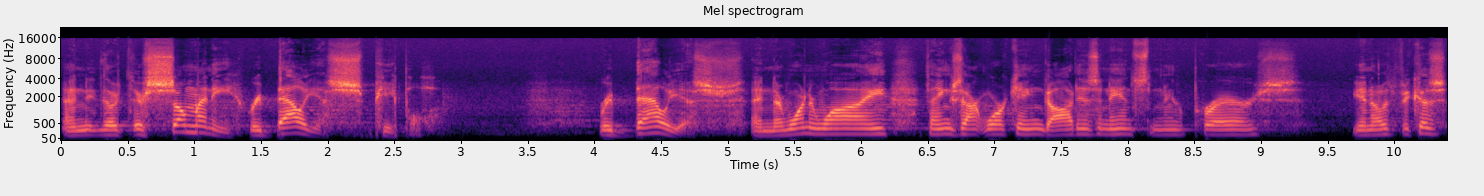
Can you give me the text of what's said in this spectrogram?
And there, there's so many rebellious people rebellious and they're wondering why things aren't working. God isn't answering their prayers. You know, it's because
